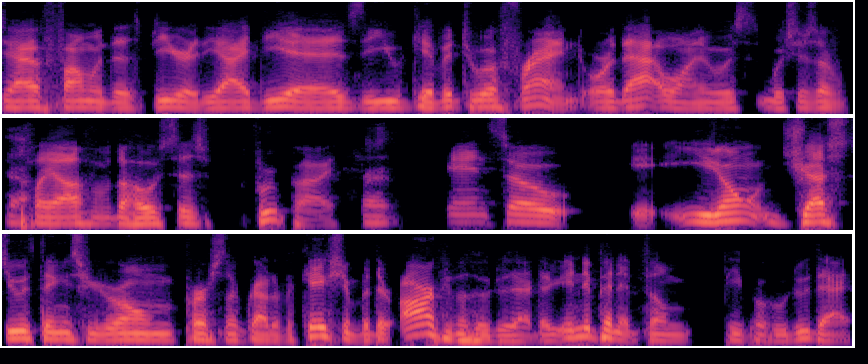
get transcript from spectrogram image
to have fun with this beer the idea is that you give it to a friend or that one was which is a Yeah. playoff of the hostess fruit pie Right. and so you don't just do things for your own personal gratification but there are people who do that there are independent film people who do that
